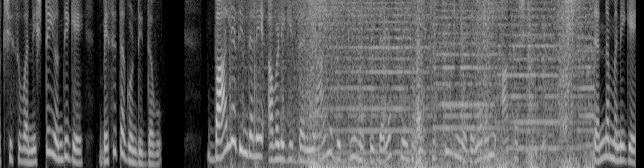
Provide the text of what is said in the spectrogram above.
ರಕ್ಷಿಸುವ ನಿಷ್ಠೆಯೊಂದಿಗೆ ಬೆಸೆತಗೊಂಡಿದ್ದವು. ಬಾಲ್ಯದಿಂದಲೇ ಅವಳಿಗಿದ್ದ ನ್ಯಾಯಬುದ್ಧಿ ಮತ್ತು ಜನಸ್ನೇಹವು ಕಿತ್ತೂರಿನ ಜನರನ್ನು ಆಕರ್ಷಿಸಿತು. ಚೆನ್ನಮ್ಮನಿಗೆ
